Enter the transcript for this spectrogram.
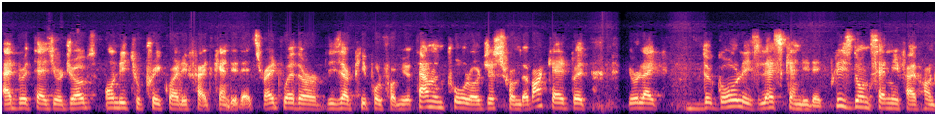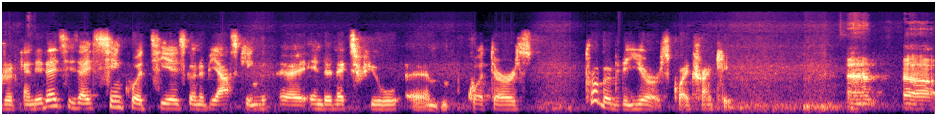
advertise your jobs only to pre-qualified candidates right? Whether these are people from your talent pool or just from the market but you're like the goal is less candidate. Please don't send me 500 candidates. Is i think what TA is going to be asking uh, in the next few um, quarters probably years quite frankly. And uh,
